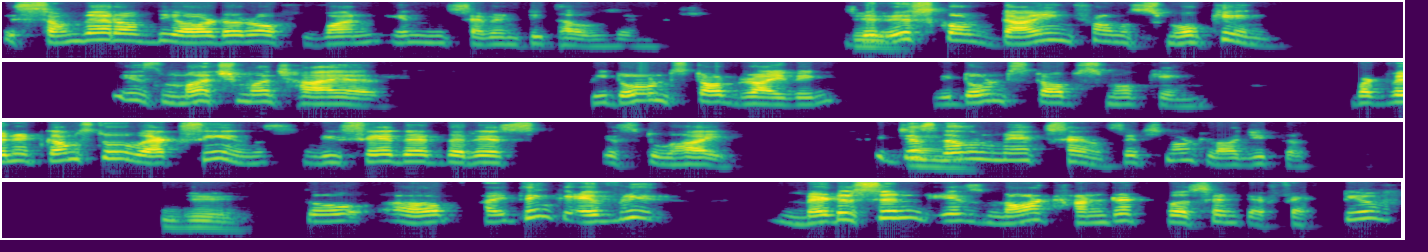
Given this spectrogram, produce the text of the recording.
is somewhere of the order of 1 in 70,000. The risk of dying from smoking is much, much higher. We don't stop driving, we don't stop smoking. But when it comes to vaccines, we say that the risk is too high. It just Hmm. doesn't make sense. It's not logical. जी So uh, I think every medicine is not 100% effective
